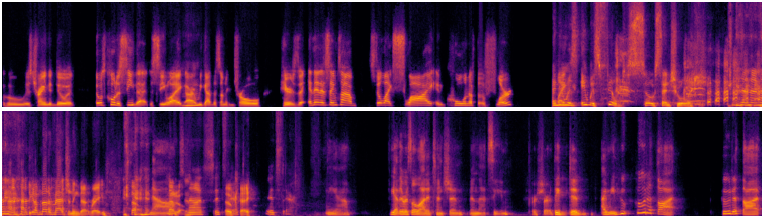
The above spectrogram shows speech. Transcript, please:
who is trained to do it, it was cool to see that. To see like, all right, Mhm. we got this under control. Here's it, and then at the same time, still like sly and cool enough to flirt. And Like- it was it was filmed so sensually. like I'm not imagining that, right? no. Not at all. no, it's it's there. Okay. It's there. Yeah. Yeah, there was a lot of tension in that scene for sure. They did. I mean, who who'd have thought? Who'd have thought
